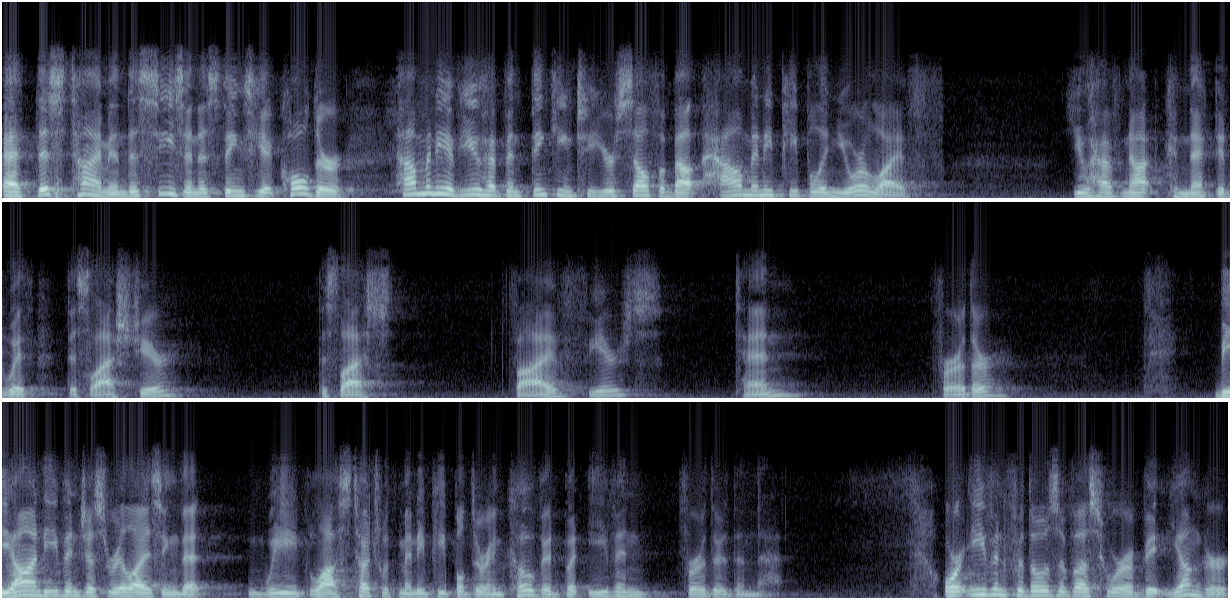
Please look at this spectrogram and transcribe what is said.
At this time, in this season, as things get colder, how many of you have been thinking to yourself about how many people in your life you have not connected with this last year, this last five years, ten, further? Beyond even just realizing that we lost touch with many people during COVID, but even further than that. Or even for those of us who are a bit younger,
